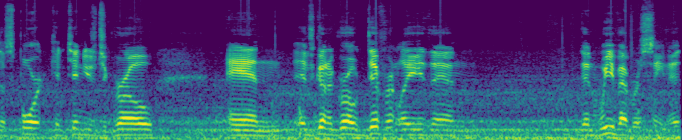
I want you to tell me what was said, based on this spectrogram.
the sport continues to grow, and it's going to grow differently than than we've ever seen it.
